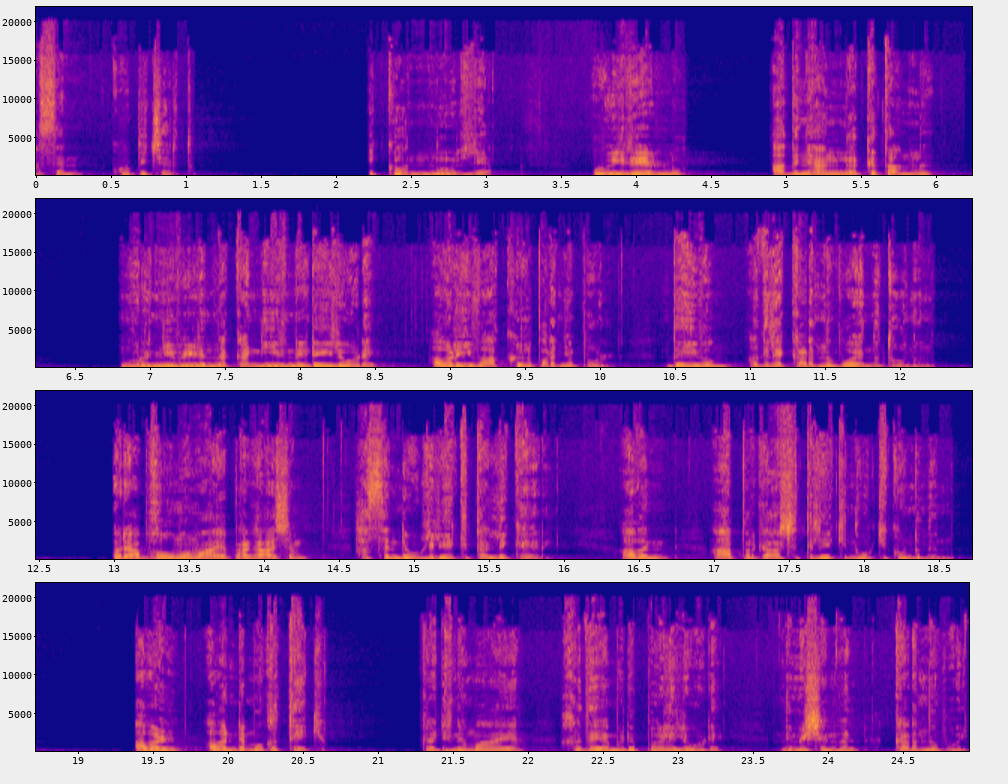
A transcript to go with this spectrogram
ഹസൻ കൂട്ടിച്ചേർത്തു. ഇക്കൊന്നുമില്ല ഉയരേ ഉള്ളൂ അത് ഞങ്ങൾക്ക് തന്ന് മുറിഞ്ഞു വീഴുന്ന കണ്ണീരിനിടയിലൂടെ അവൾ ഈ വാക്കുകൾ പറഞ്ഞപ്പോൾ ദൈവം അതിലെ കടന്നുപോയെന്ന് തോന്നുന്നു. ഒരഭൗമമായ പ്രകാശം ഹസന്റെ ഉള്ളിലേക്ക് തള്ളിക്കയറി. അവൻ ആ പ്രകാശത്തിലേക്ക് നോക്കിക്കൊണ്ടു നിന്നു. അവൾ അവന്റെ മുഖത്തേക്കും കഠിനമായ ഹൃദയമിടിപ്പുകളിലൂടെ നിമിഷങ്ങൾ കടന്നുപോയി.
